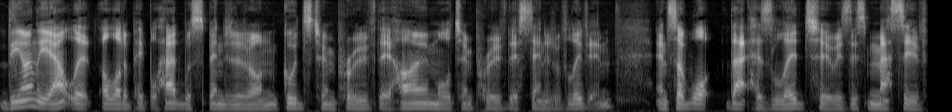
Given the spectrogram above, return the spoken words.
the only outlet a lot of people had was spending it on goods to improve their home or to improve their standard of living. And so, what that has led to is this massive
